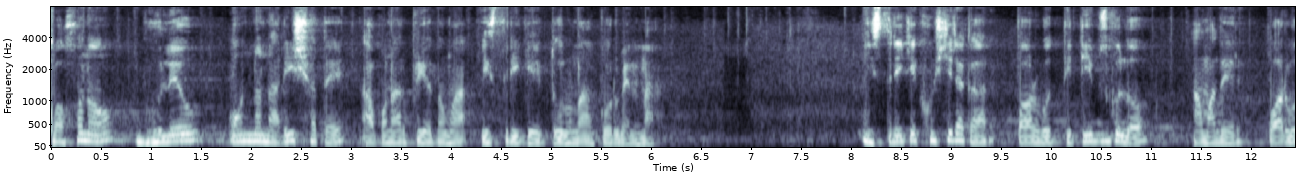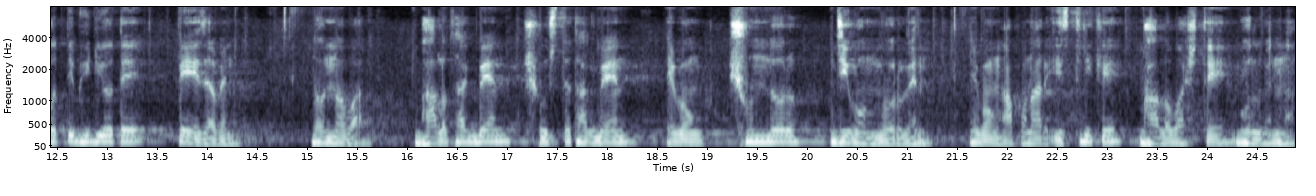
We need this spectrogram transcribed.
কখনো ভুলেও অন্য নারীর সাথে আপনার প্রিয়তমা স্ত্রীকে তুলনা করবেন না। স্ত্রীকে খুশি রাখার পরবর্তী টিপসগুলো আমাদের পরবর্তী ভিডিওতে পেয়ে যাবেন। ধন্যবাদ। ভালো থাকবেন, সুস্থ থাকবেন এবং সুন্দর জীবন গড়বেন এবং আপনার স্ত্রীকে ভালোবাসতে ভুলবেন না।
